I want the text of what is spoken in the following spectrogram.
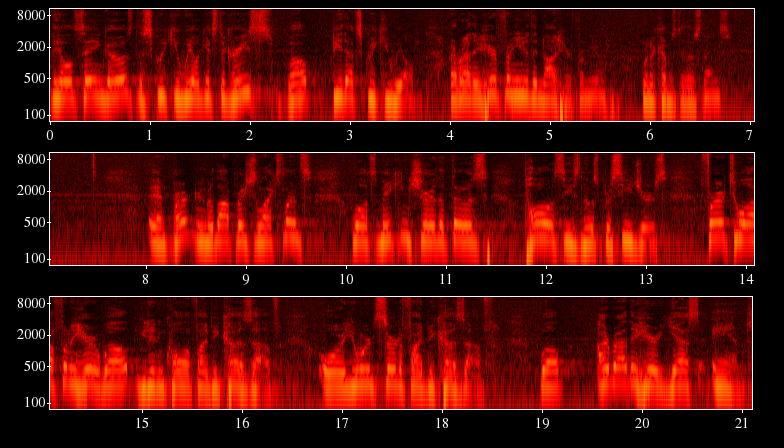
The old saying goes, the squeaky wheel gets the grease. Well, be that squeaky wheel. I'd rather hear from you than not hear from you when it comes to those things. And partnering with operational excellence, well, it's making sure that those policies and those procedures, far too often I hear, well, you didn't qualify because of, or you weren't certified because of. Well, I'd rather hear yes and,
